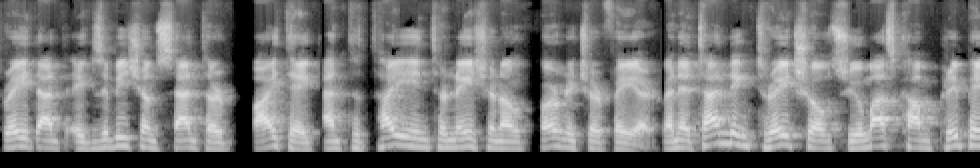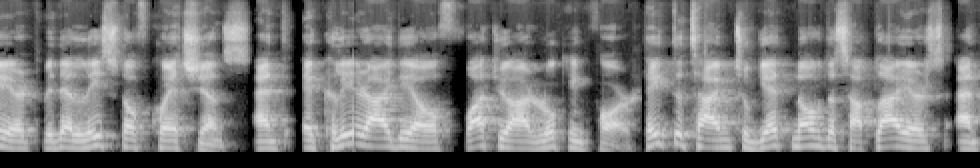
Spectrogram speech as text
Trade and Exhibition Center BITEC and the Thai International Furniture Fair. When attending trade shows, you must come prepared with a list of questions and a clear idea of what you are looking for. Take the time to get know the suppliers and and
